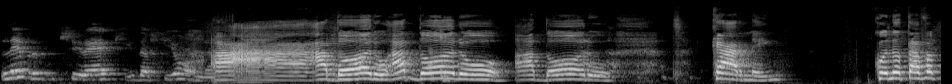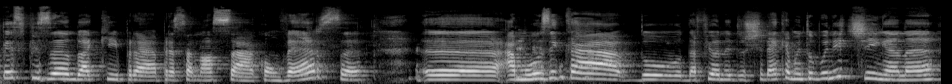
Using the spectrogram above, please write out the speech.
Lembra do Tirek e da Fiona? Ah, adoro, adoro, adoro. Carmen, quando eu estava pesquisando aqui para essa nossa conversa, uh, a música do, da Fiona e do Shrek é muito bonitinha, né?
